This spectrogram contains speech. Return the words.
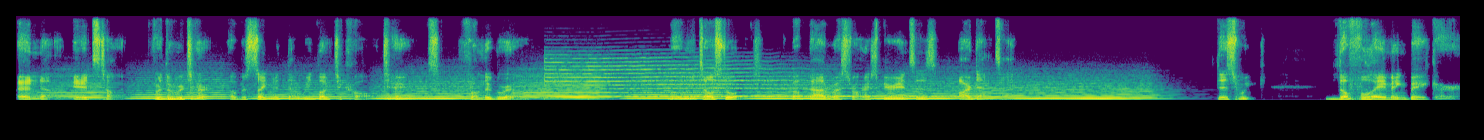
And now it's time for the return of a segment that we'd like to call Tales from the Grill. Where we tell stories about bad restaurant experiences our dads had. This week, the Flaming Baker.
